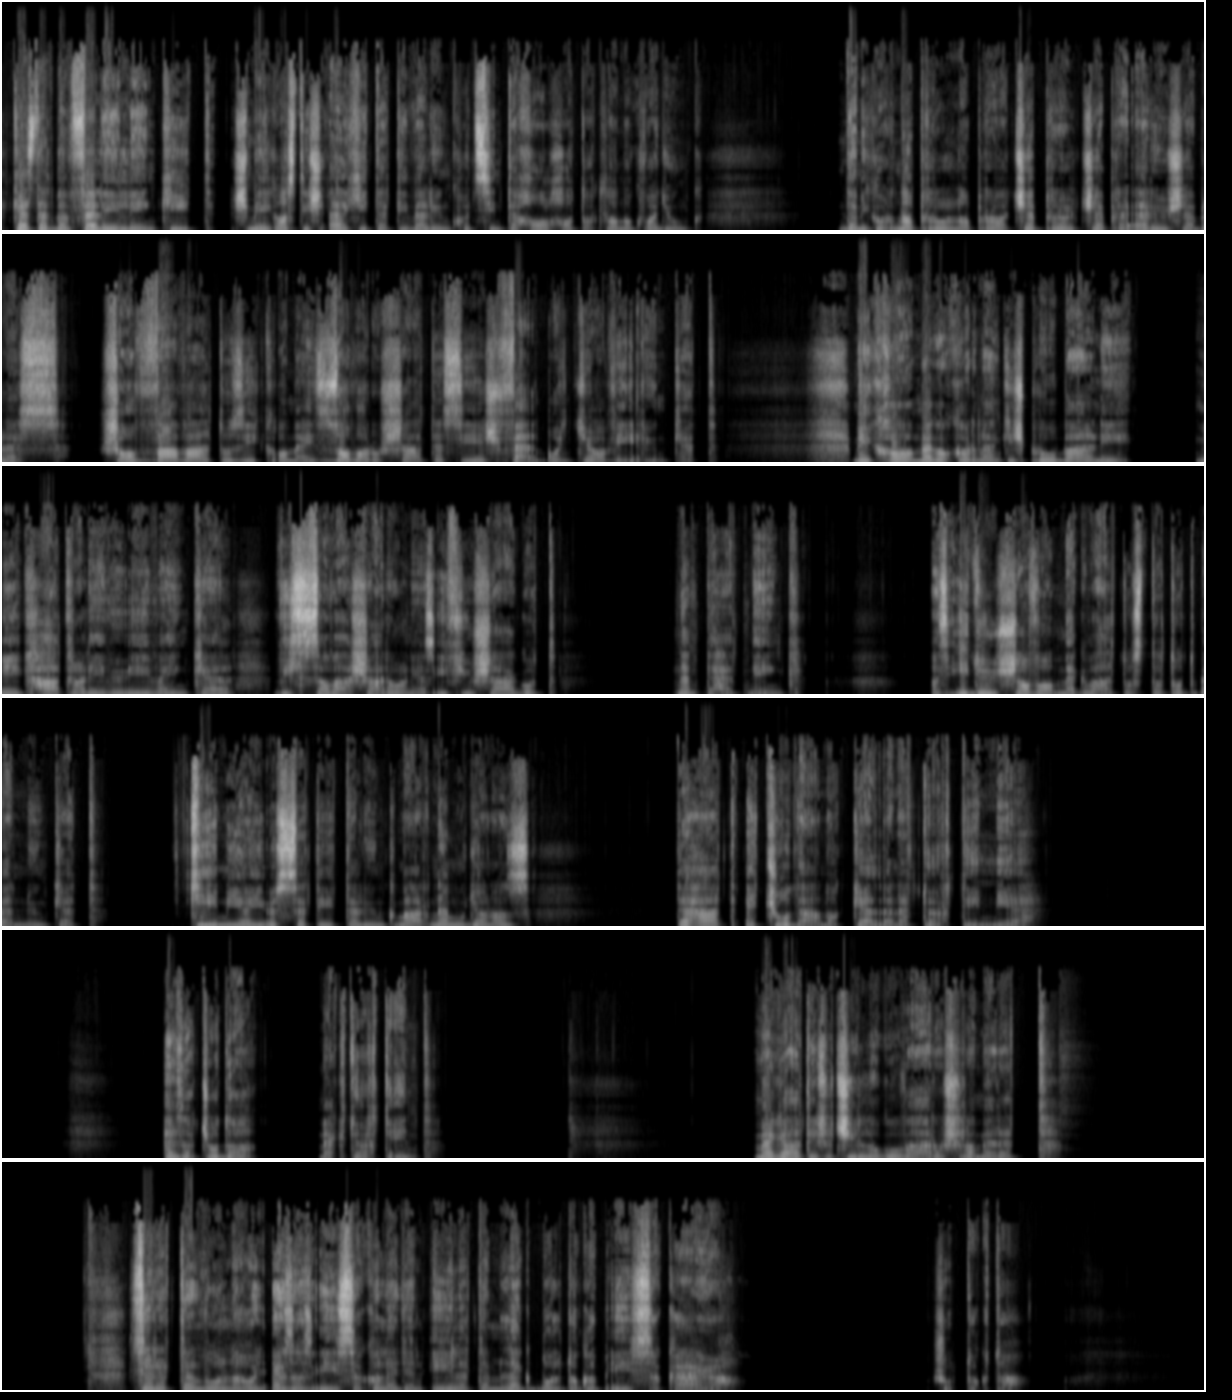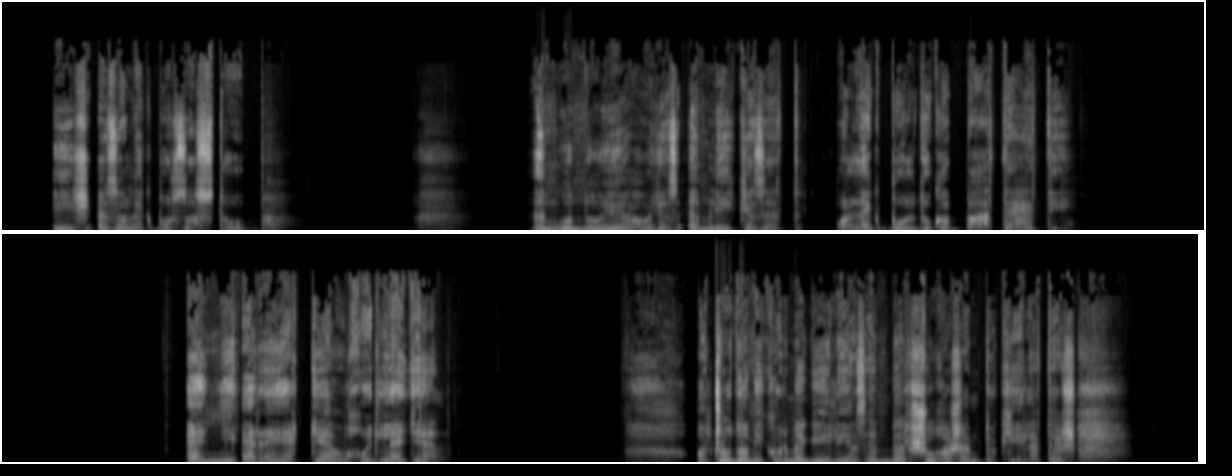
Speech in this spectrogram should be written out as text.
Kezdetben felélénkít, s még azt is elhiteti velünk, hogy szinte halhatatlanok vagyunk. De mikor napról napra, csepről csepre erősebb lesz, savvá változik, amely zavarossá teszi és felbontja a vérünket. Még ha meg akarnánk is próbálni, még hátralévő éveinkkel visszavásárolni az ifjúságot, nem tehetnénk. Az idősava megváltoztatott bennünket. Kémiai összetételünk már nem ugyanaz, tehát egy csodának kellene történnie. Ez a csoda megtörtént. Megállt és a csillogó városra merett. Szerettem volna, hogy ez az éjszaka legyen életem legboldogabb éjszakája. Suttogta. És ez a legborzasztóbb. Nem gondolja, hogy az emlékezet a legboldogabbá teheti? ennyi ereje kell, hogy legyen. A csoda, amikor megéli az ember, sohasem tökéletes,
